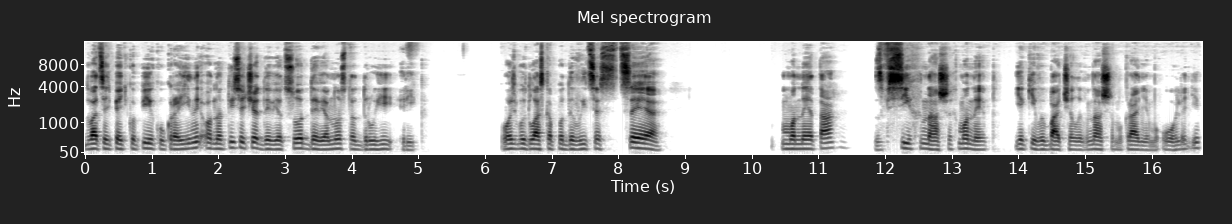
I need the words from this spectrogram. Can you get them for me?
25 копійок України 1992 рік. Ось, будь ласка, подивіться, це монета з всіх наших монет, які ви бачили в нашому крайньому огляді.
